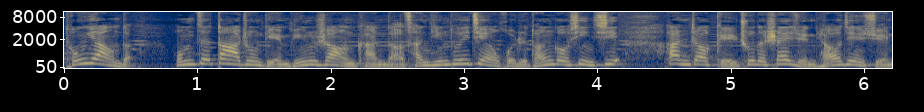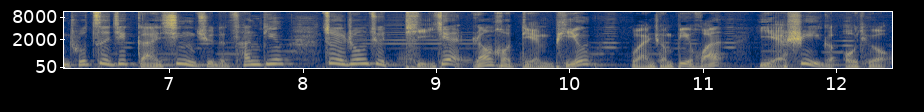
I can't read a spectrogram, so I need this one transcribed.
同样的。我们在大众点评上看到餐厅推荐或者团购信息，按照给出的筛选条件选出自己感兴趣的餐厅，最终去体验，然后点评，完成闭环，也是一个 O2O。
